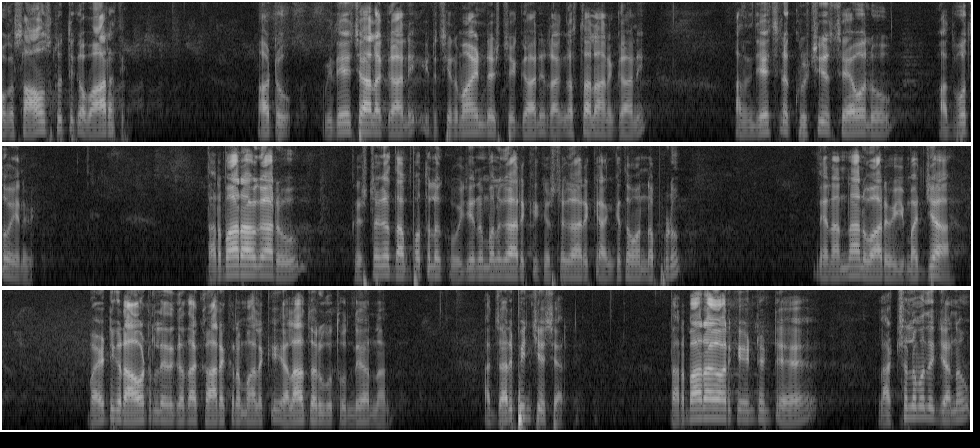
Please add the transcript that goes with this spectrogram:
ఒక సాంస్కృతిక వారధి. అటు విదేశాలకు కానీ ఇటు సినిమా ఇండస్ట్రీకి కానీ రంగస్థలానికి కానీ అతను చేసిన కృషి సేవలు అద్భుతమైనవి. ధర్మారావు గారు కృష్ణ దంపతులకు విజయనిర్మల గారికి కృష్ణ గారికి అంకితం అన్నప్పుడు నేను అన్నాను వారు ఈ మధ్య బయటికి రావటం లేదు కదా కార్యక్రమాలకి ఎలా జరుగుతుంది? అన్నాను. అది జరిపించేశారు. ధర్మారావు గారికి ఏంటంటే లక్షల మంది జనం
